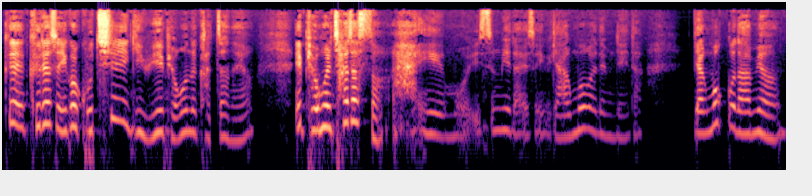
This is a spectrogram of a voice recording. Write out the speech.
그, 그래서 이걸 고치기 위해 병원을 갔잖아요. 이 병을 찾았어. 아, 이게 뭐 있습니다. 그래서 이거 약 먹어야 됩니다. 약 먹고 나면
